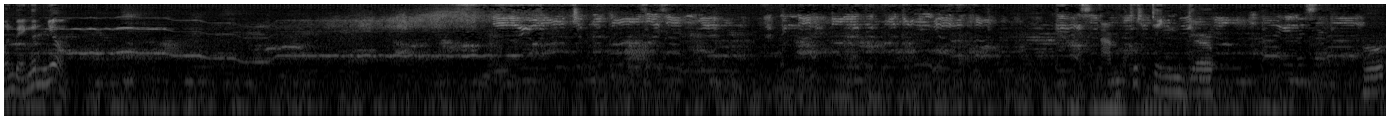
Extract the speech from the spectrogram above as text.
mình bị bé Ngân nhá Cooking your pro,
